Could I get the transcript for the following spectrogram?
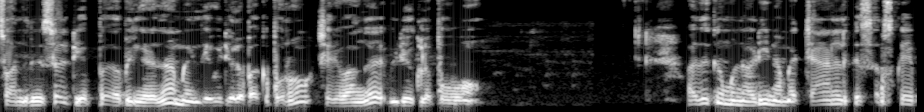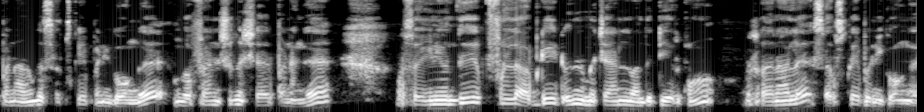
ஸோ அந்த ரிசல்ட் எப்போ அப்படிங்கிறத நம்ம இந்த வீடியோவில் பார்க்க போகிறோம் சரி வாங்க வீடியோக்குள்ளே போவோம். அதுக்கு முன்னாடி நம்ம சேனலுக்கு சப்ஸ்கிரைப் பண்ணாதவங்க சப்ஸ்கிரைப் பண்ணிக்கோங்க. உங்கள் ஃப்ரெண்ட்ஸுக்கும் ஷேர் பண்ணுங்கள் ஸோ இனி வந்து ஃபுல் அப்டேட் வந்து நம்ம சேனல் வந்துகிட்டே இருக்கும். ஸோ அதனால் சப்ஸ்கிரைப் பண்ணிக்கோங்க.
